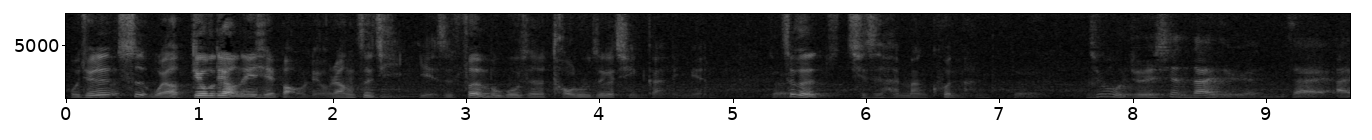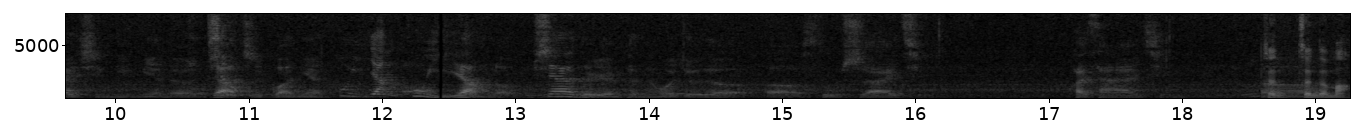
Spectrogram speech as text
我觉得是我要丢掉那些保留，让自己也是奋不顾身的投入这个情感里面。这个其实还蛮困难的。对，其实我觉得现代的人在爱情价值观念不一样了。不一样了。现在的人可能会觉得，呃，速食爱情、快餐爱情。真真的吗？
